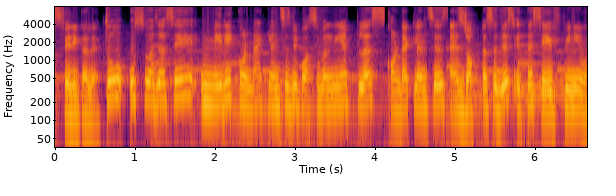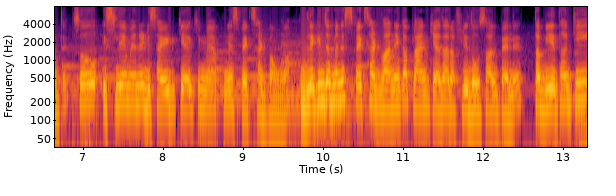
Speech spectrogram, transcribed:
स्फेरिकल है। तो उस वजह से मेरी कॉन्टैक्ट लेंसेज भी पॉसिबल नहीं है plus contact lenses as doctor suggest इतने सेफ़ भी नहीं होते। सो so, इसलिए मैंने डिसाइड किया कि मैं अपने स्पेक्स हटवाऊँगा। लेकिन जब मैंने स्पेक्स हटवाने का प्लान किया था रफली दो साल पहले तब ये था कि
